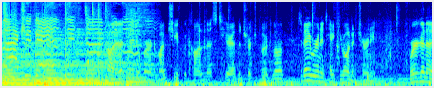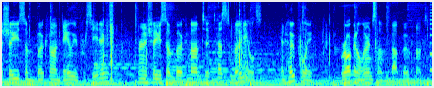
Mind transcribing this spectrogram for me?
back again this time. Hi, I'm Daniel Burnham. I'm Chief Bokononist here at the Church of Bokonon. Today we're going to take you on a journey. We're going to show you some Bokonon daily proceedings. We're going to show you some Bokonon testimonials. And hopefully, we're all going to learn something about Bokonon today.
